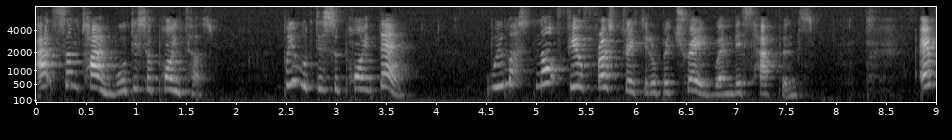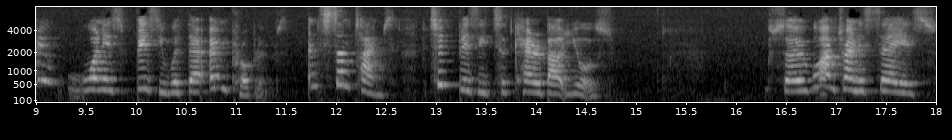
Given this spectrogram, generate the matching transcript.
at some time will disappoint us. We will disappoint them. We must not feel frustrated or betrayed when this happens. Everyone is busy with their own problems and sometimes too busy to care about yours. So what I'm trying to say is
